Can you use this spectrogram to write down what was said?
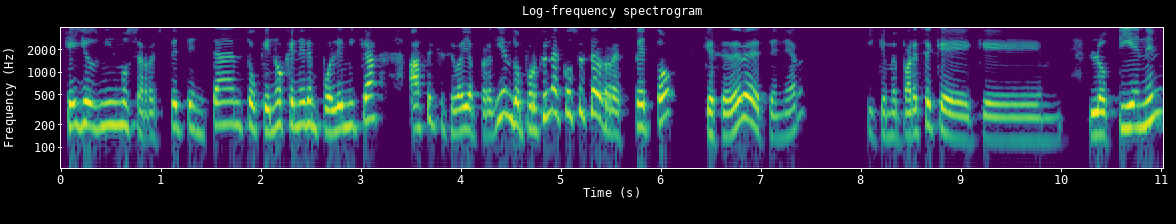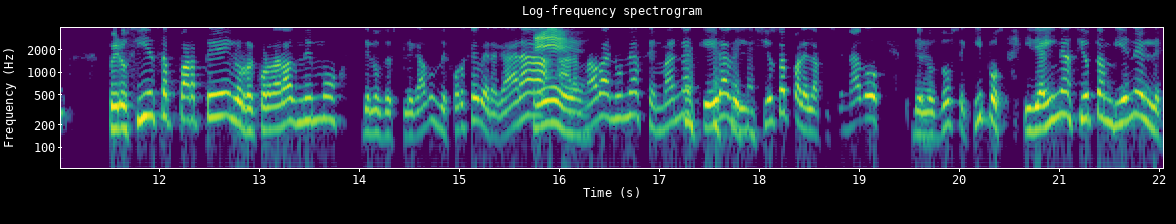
que ellos mismos se respeten tanto, que no generen polémica, hace que se vaya perdiendo. Porque una cosa es el respeto que se debe de tener y que me parece que, mm, lo tienen, pero sí esa parte, lo recordarás, Memo, de los desplegados de Jorge Vergara, armaban una semana que era deliciosa para el aficionado de los dos equipos. Y de ahí nació también el,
